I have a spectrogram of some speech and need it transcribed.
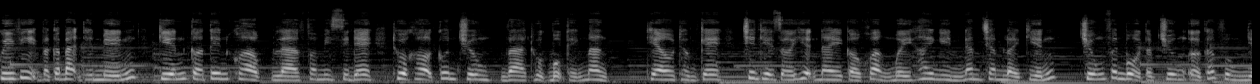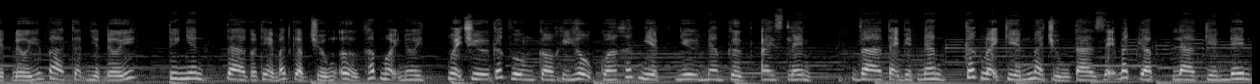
Quý vị và các bạn thân mến, kiến có tên khoa học là Formicidae thuộc họ côn trùng và thuộc bộ cánh màng. Theo thống kê, trên thế giới hiện nay có khoảng 12.500 loài kiến. Chúng phân bổ tập trung ở các vùng nhiệt đới và cận nhiệt đới. Tuy nhiên, ta có thể bắt gặp chúng ở khắp mọi nơi, ngoại trừ các vùng có khí hậu quá khắc nghiệt như Nam Cực, Iceland. Và tại Việt Nam, các loại kiến mà chúng ta dễ bắt gặp là kiến đen,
